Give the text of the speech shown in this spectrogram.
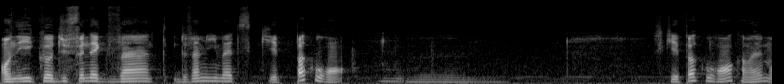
En hélico du Fennec 20 de 20 mm, ce qui est pas courant. Euh, ce qui est pas courant quand même,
